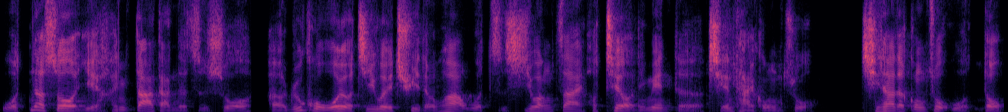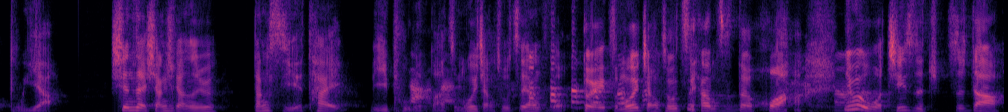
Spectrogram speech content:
我那时候也很大胆的只说，呃，如果我有机会去的话，我只希望在 hotel 里面的前台工作，其他的工作我都不要。现在想想就当时也太离谱了吧？怎么会讲出这样子的？对，怎么会讲出这样子的话？因为我其实知道，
